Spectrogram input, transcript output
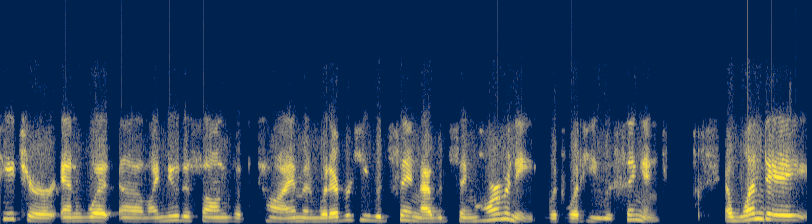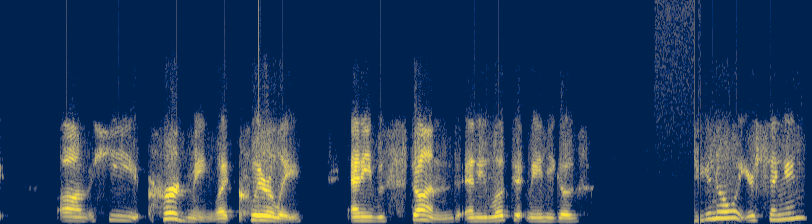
teacher, and what um, I knew the songs at the time, and whatever he would sing, I would sing harmony with what he was singing. And one day, um, he heard me like clearly, and he was stunned, and he looked at me and he goes, "Do you know what you're singing?"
